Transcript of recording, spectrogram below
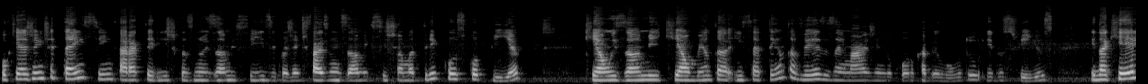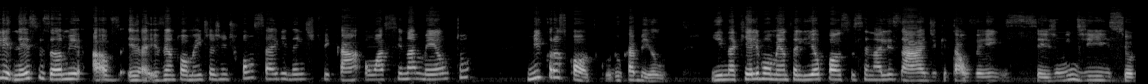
porque a gente tem sim características no exame físico, a gente faz um exame que se chama tricoscopia, que é um exame que aumenta em 70 vezes a imagem do couro cabeludo e dos fios. E naquele, nesse exame, é, eventualmente a gente consegue identificar um afinamento microscópico do cabelo. E naquele momento ali eu posso sinalizar de que talvez seja um indício.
